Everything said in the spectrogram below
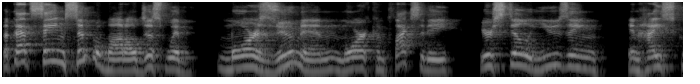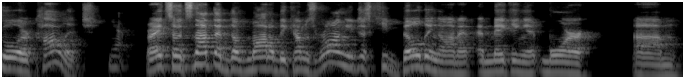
but that same simple model, just with more zoom in, more complexity, you're still using in high school or college. Yeah. Right. So it's not that the model becomes wrong. You just keep building on it and making it more, um,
